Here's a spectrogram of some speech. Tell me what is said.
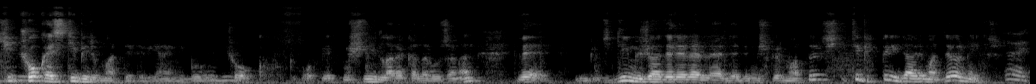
ki çok eski bir maddedir. Yani bu çok 70'li yıllara kadar uzanan ve ciddi mücadelelerle elde edilmiş bir madde. İşte tipik bir idari madde örneğidir. Evet.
